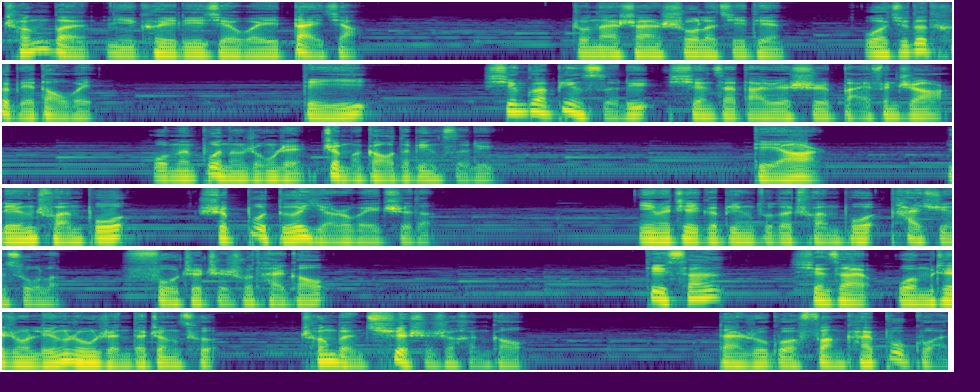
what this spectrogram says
成本你可以理解为代价。钟南山说了几点，我觉得特别到位。第一，新冠病死率现在大约是百分之二，我们不能容忍这么高的病死率。第二，零传播是不得已而为之的。因为这个病毒的传播太迅速了，复制指数太高。第三，现在我们这种零容忍的政策，成本确实是很高，但如果放开不管，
